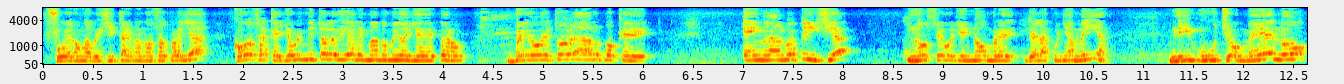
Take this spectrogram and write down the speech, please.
fueron a visitarnos nosotros allá. Cosa que yo me invito le dije al hermano mío ayer, pero veo esto raro porque en la noticia no se oye el nombre de la cuña mía, ni mucho menos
